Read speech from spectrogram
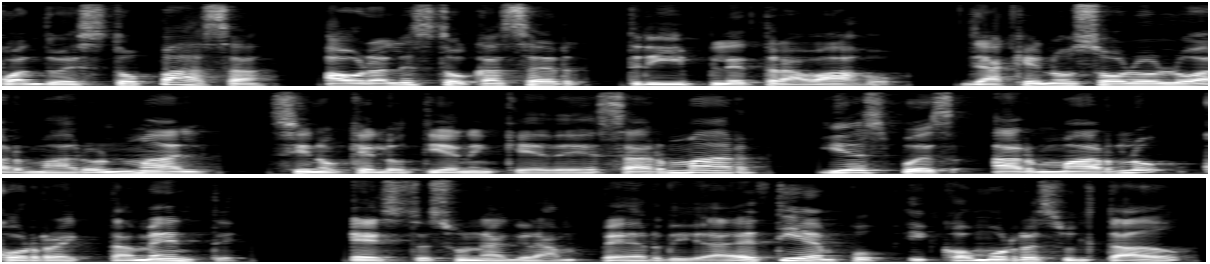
Cuando esto pasa, ahora les toca hacer triple trabajo, ya que no solo lo armaron mal, sino que lo tienen que desarmar y después armarlo correctamente. Esto es una gran pérdida de tiempo y como resultado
